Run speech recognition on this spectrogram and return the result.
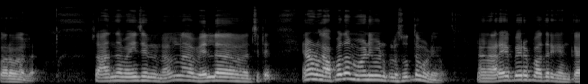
பரவாயில்ல. ஸோ அந்த மைண்ட் செட்னால நான் வெளில வச்சுட்டு ஏன்னா உனக்கு அப்போ தான் மானிமெண்ட்குள்ளே சுத்த முடியும். நான் நிறைய பேரை பார்த்துருக்கேன். க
